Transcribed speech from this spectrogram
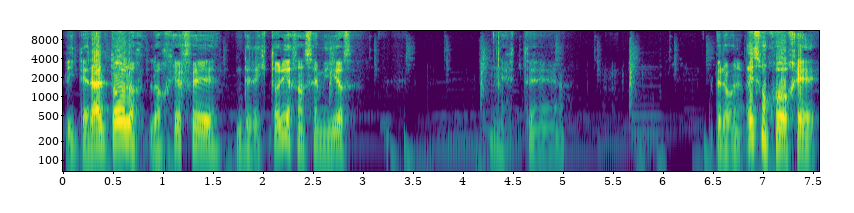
Literal, todos los, los jefes de la historia son semidioses. Este. Pero bueno, es un juego G.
